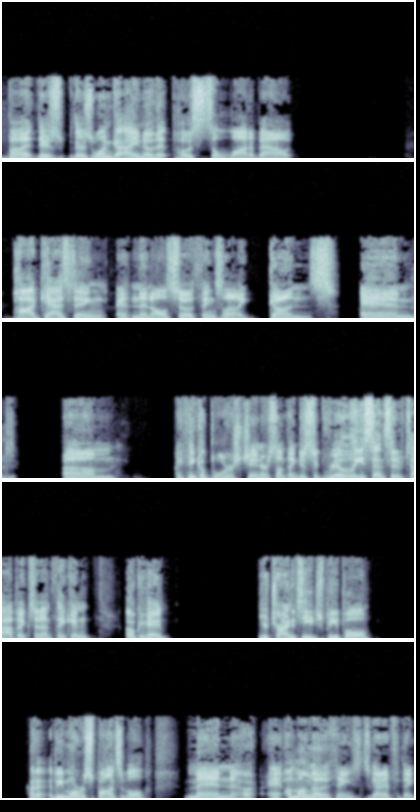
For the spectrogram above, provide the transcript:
but there's there's one guy I know that posts a lot about podcasting, and then also things like guns and um, I think abortion or something. Just like really sensitive topics. And I'm thinking, okay, you're trying to teach people how to be more responsible men, uh, among other things. It's got everything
